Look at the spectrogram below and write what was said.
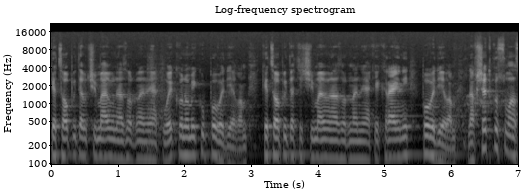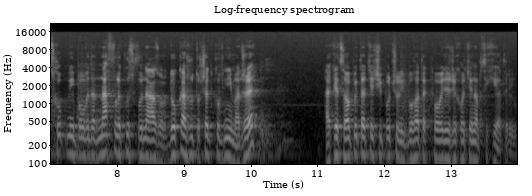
Keď sa opýtajú, či majú názor na nejakú ekonomiku, povedia vám. Keď sa opýtate, či majú názor na nejaké krajiny, povedia vám. Na všetko sú vám schopní povedať na fleku svoj názor. Dokážu to všetko vnímať, že? A keď sa opýtate, či počuli Boha, tak povedia, že chodíte na psychiatriu.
